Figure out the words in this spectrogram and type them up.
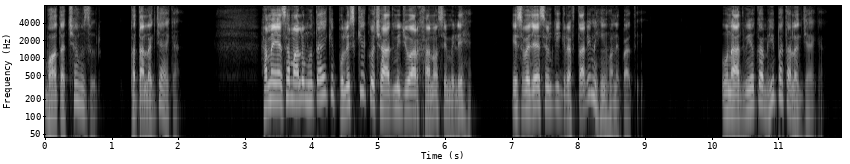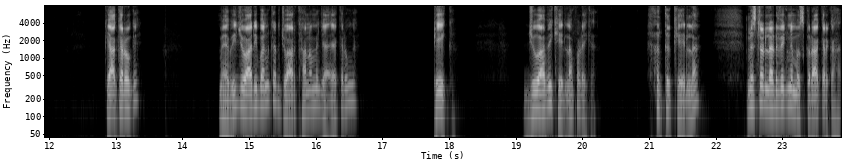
बहुत अच्छा हुजूर, पता लग जाएगा। हमें ऐसा मालूम होता है कि पुलिस के कुछ आदमी ज्वार खानों से मिले हैं। इस वजह से उनकी गिरफ्तारी नहीं होने पाती। उन आदमियों का भी पता लग जाएगा। क्या करोगे? मैं भी जुआरी बनकर ज्वार खानों में जाया करूँगा। ठीक, जुआ भी खेलना पड़ेगा। तो खेलना? मिस्टर लडविक ने मुस्कुराकर कहा।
